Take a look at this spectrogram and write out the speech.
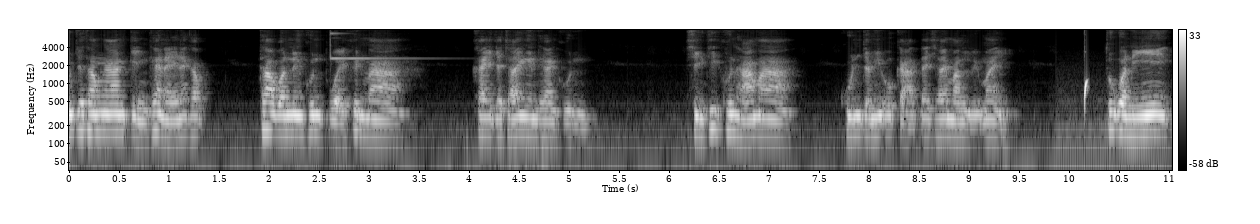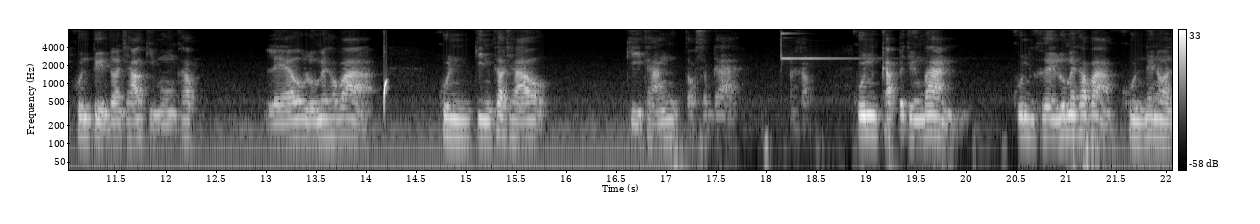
คุณจะทำงานเก่งแค่ไหนนะครับ ถ้าวันหนึ่งคุณป่วยขึ้นมา ใครจะใช้เงินแทนคุณ สิ่งที่คุณหามา คุณจะมีโอกาสได้ใช้มันหรือไม่ ทุกวันนี้คุณตื่นตอนเช้ากี่โมงครับ แล้วรู้ไหมครับว่า คุณกินข้าวเช้า กี่ครั้งต่อสัปดาห์นะครับ คุณกลับไปถึงบ้าน คุณเคยรู้ไหมครับว่า คุณได้นอน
